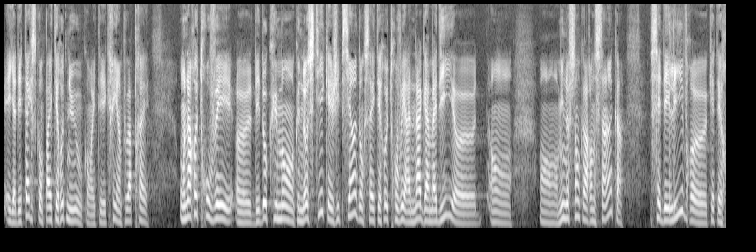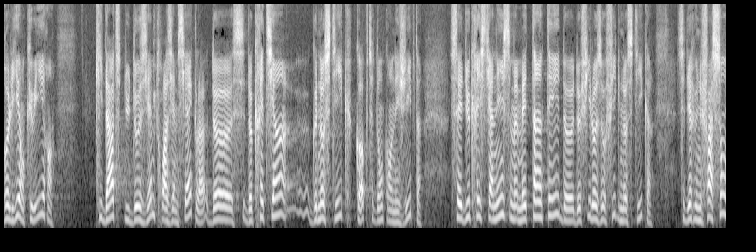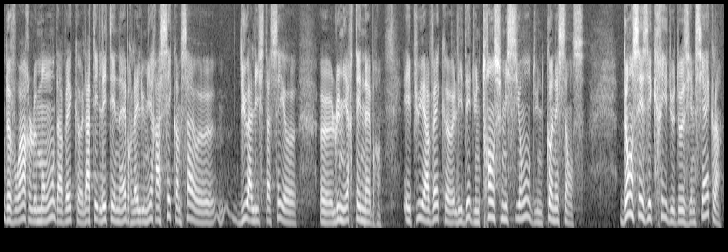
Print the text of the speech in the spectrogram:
et il y a des textes qui n'ont pas été retenus ou qui ont été écrits un peu après. On a retrouvé des documents gnostiques égyptiens, donc ça a été retrouvé à Nag Hammadi en en 1945, c'est des livres euh, qui étaient reliés en cuir qui datent du 2e, 3e siècle de, chrétiens gnostiques coptes, donc en Égypte. C'est du christianisme, mais teinté de, philosophie gnostique, c'est-à-dire une façon de voir le monde avec euh, les ténèbres, la lumière, assez comme ça, euh, dualiste, assez lumière-ténèbres. Et puis avec l'idée d'une transmission d'une connaissance. Dans ses écrits du IIe siècle,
